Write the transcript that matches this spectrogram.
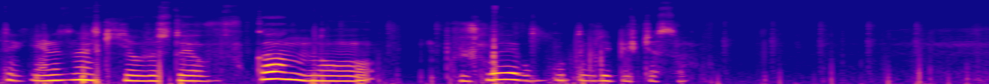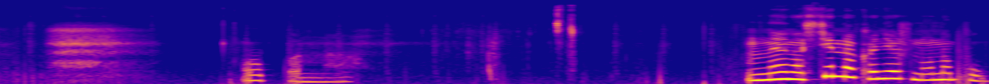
Так, я не знаю, скільки я вже стояв в АФК, но пройшло як будто вже півчаса. Опана. Не на стінах, звісно, на полу.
